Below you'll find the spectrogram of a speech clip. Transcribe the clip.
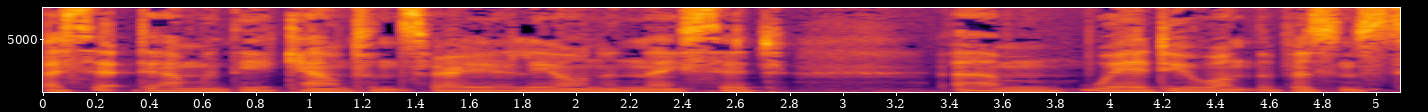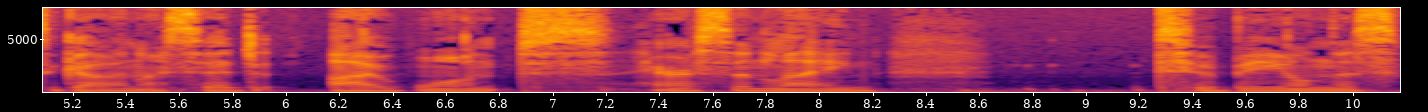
I sat down with the accountants very early on and they said, um, Where do you want the business to go? And I said, I want Harrison Lane to be on this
